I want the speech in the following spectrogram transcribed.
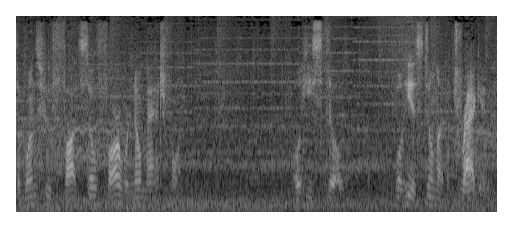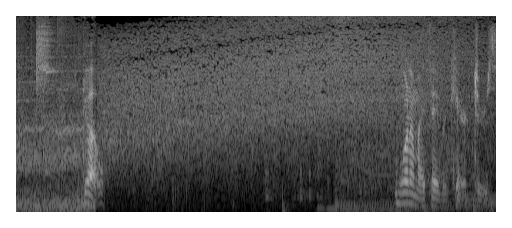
The ones who fought so far were no match for him. Well, he's still. Well, he is still not a dragon. Go. one of my favorite characters,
